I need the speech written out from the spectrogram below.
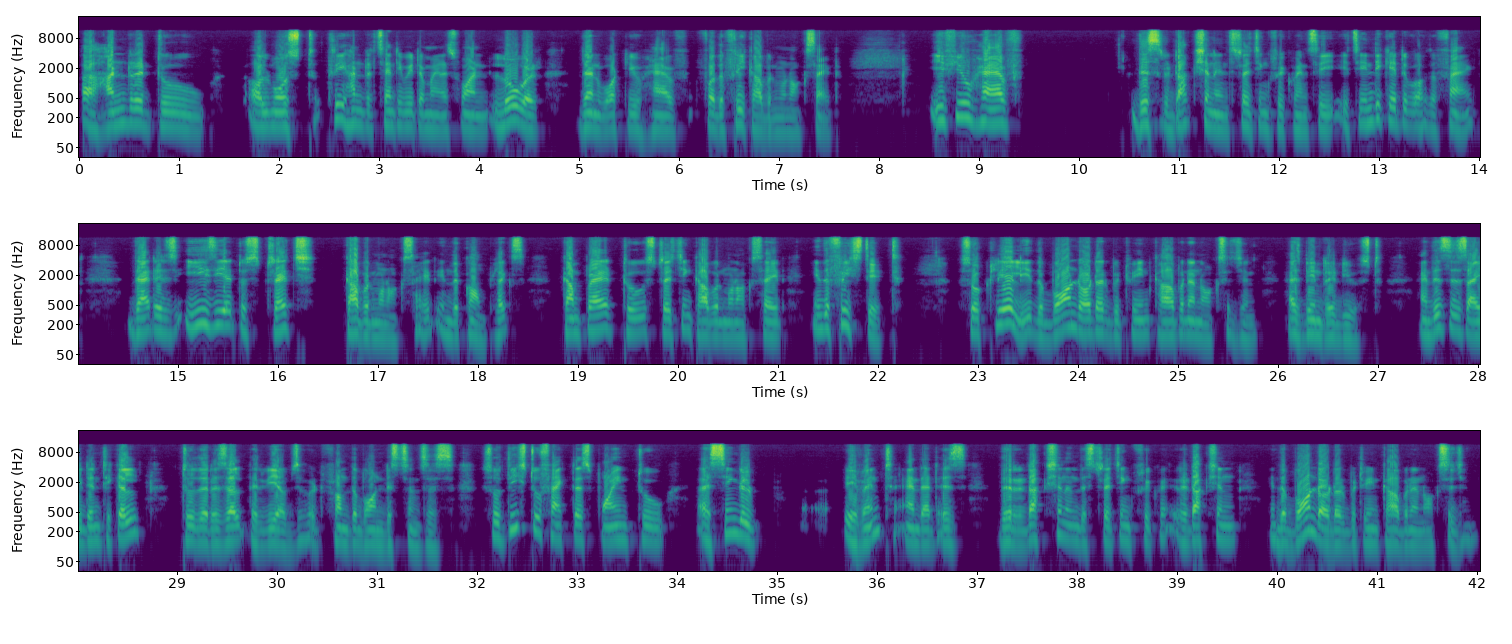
100 to almost 300 centimeter minus 1 lower than what you have for the free carbon monoxide. If you have this reduction in stretching frequency, it is indicative of the fact that it is easier to stretch carbon monoxide in the complex compared to stretching carbon monoxide in the free state. So, clearly the bond order between carbon and oxygen has been reduced and this is identical to the result that we observed from the bond distances. So, these two factors point to a single uh, event and that is the reduction in the stretching frequency reduction in the bond order between carbon and oxygen.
